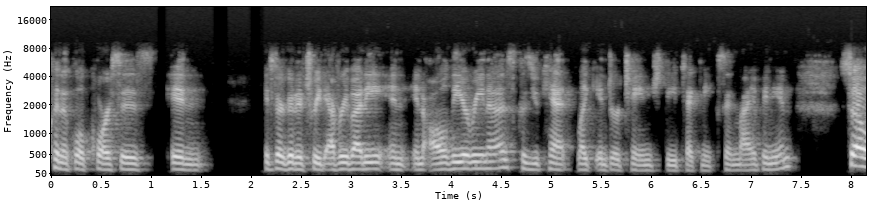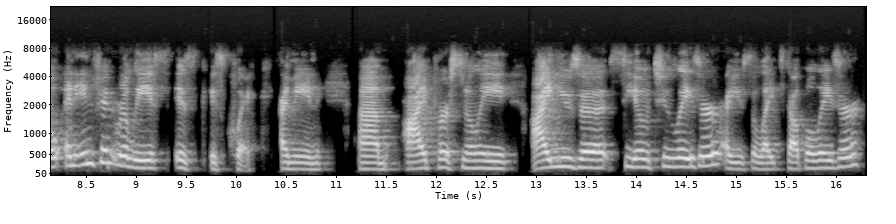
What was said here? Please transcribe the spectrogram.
clinical courses in if they're going to treat everybody in in all the arenas because you can't like interchange the techniques in my opinion. So an infant release is is quick. I mean um, i personally i use a co2 laser. I use the light scalpel laser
